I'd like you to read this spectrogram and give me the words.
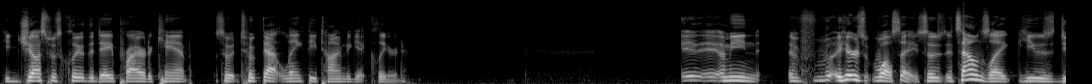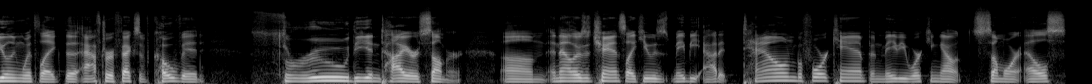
He just was cleared the day prior to camp, so it took that lengthy time to get cleared it, I mean, if, here's what I'll say. So it sounds like he was dealing with like the after effects of COVID through the entire summer. Um, and now there's a chance like he was maybe out of town before camp and maybe working out somewhere else.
